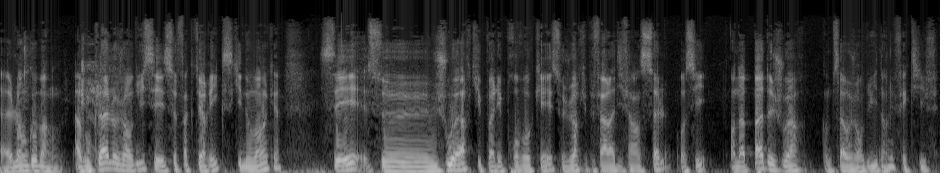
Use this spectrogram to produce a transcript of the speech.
Euh, Longoban. Abouklal aujourd'hui, c'est ce facteur X qui nous manque. C'est ce joueur qui peut aller provoquer, ce joueur qui peut faire la différence seul aussi. On n'a pas de joueurs comme ça aujourd'hui dans l'effectif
